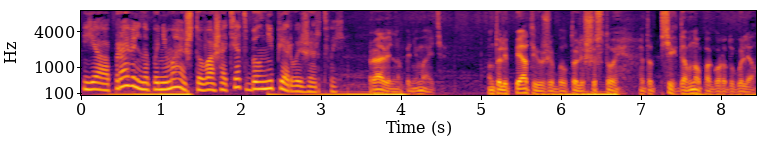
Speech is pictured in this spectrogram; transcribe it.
Я правильно понимаю, что ваш отец был не первой жертвой? Правильно понимаете. Он то ли пятый уже был, то ли шестой. Этот псих давно по городу гулял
